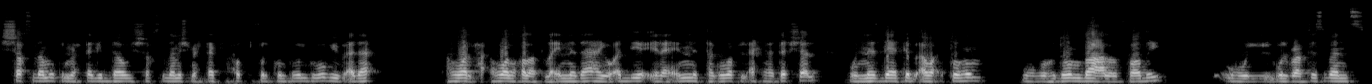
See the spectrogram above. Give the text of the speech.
الشخص ده ممكن محتاج الدواء والشخص ده مش محتاج فحطه في ال control group يبقى ده هو هو الغلط. لأن ده هيؤدي إلى إن التجربة في الآخر هتفشل والناس دي هتبقى وقتهم وجهدهم ضاع على الفاضي وال participants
